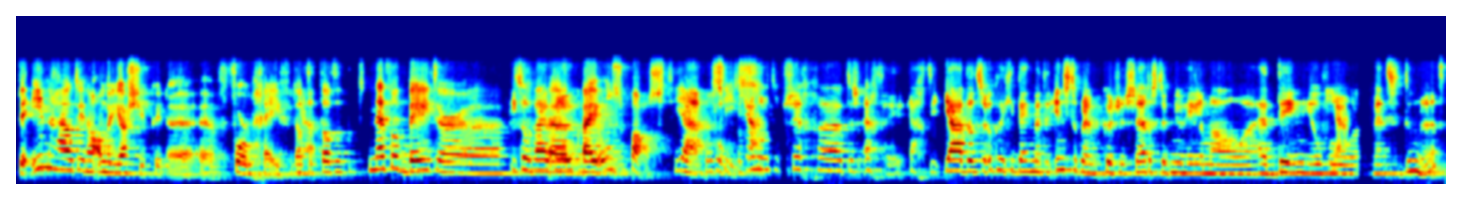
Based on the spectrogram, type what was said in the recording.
de inhoud in een ander jasje kunnen eh, vormgeven. Dat, Ja. het, dat het net wat beter eh, Iets wat wij eh, bij ons past. Ja, precies. Het op zich, eh, het is echt, echt, ja, dat is ook dat je denkt met een Instagram cursus, hè, dat is natuurlijk nu helemaal eh, het ding, heel veel Ja. eh, mensen doen het.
